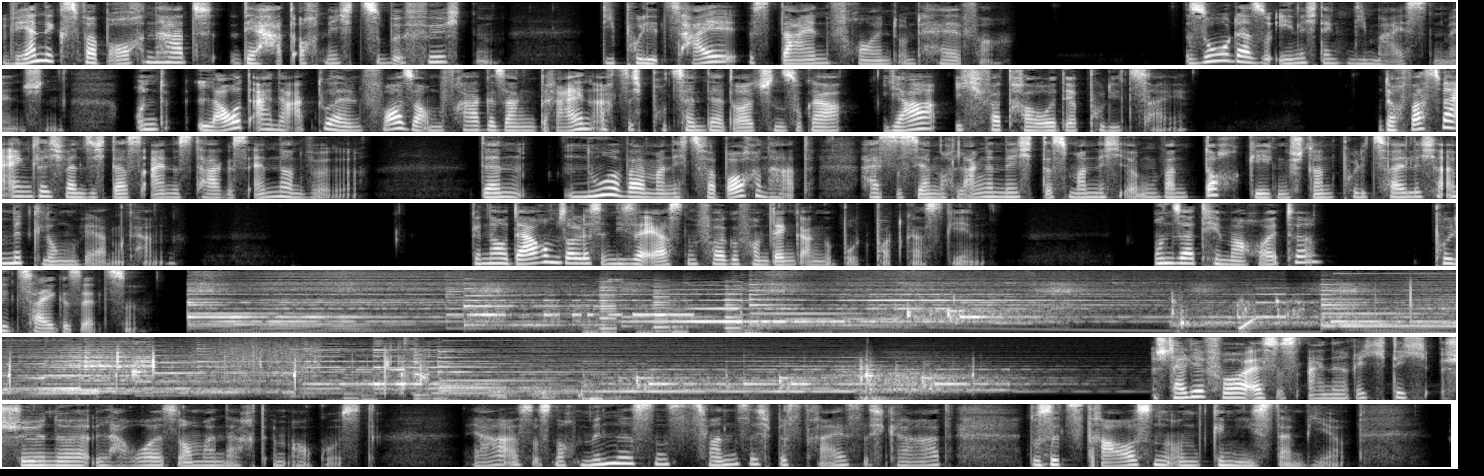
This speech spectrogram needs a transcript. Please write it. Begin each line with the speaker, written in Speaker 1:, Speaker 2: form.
Speaker 1: wer nichts verbrochen hat, der hat auch nichts zu befürchten. Die Polizei ist dein Freund und Helfer. So oder so ähnlich denken die meisten Menschen. Und laut einer aktuellen Forsa-Umfrage sagen 83 Prozent der Deutschen sogar, ja, ich vertraue der Polizei. Doch was wäre eigentlich, wenn sich das eines Tages ändern würde? Denn nur weil man nichts verbrochen hat, heißt es ja noch lange nicht, dass man nicht irgendwann doch Gegenstand polizeilicher Ermittlungen werden kann. Genau darum soll es in dieser ersten Folge vom Denkangebot Podcast gehen. Unser Thema heute Polizeigesetze. Stell dir vor, es ist eine richtig schöne, laue Sommernacht im August. Ja, es ist noch mindestens 20 bis 30 Grad. Du sitzt draußen und genießt dein Bier.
